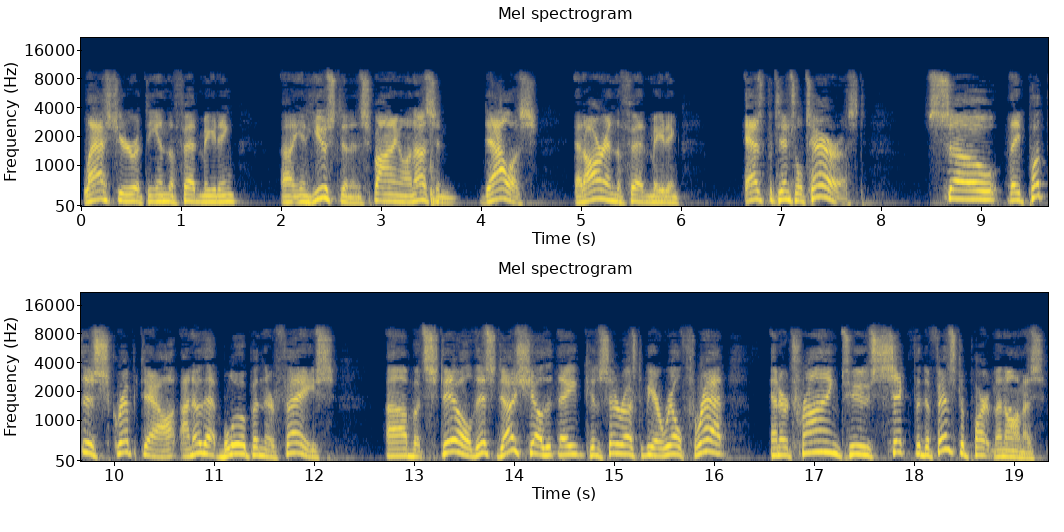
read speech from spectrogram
last year at the End the Fed meeting uh, in Houston and spying on us in Dallas at our End the Fed meeting as potential terrorists. So they put this script out. I know that blew up in their face, uh, but still, this does show that they consider us to be a real threat and are trying to sic the Defense Department on us,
